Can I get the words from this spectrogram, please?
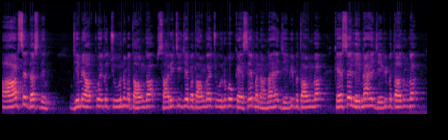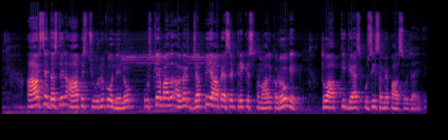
आठ से दस दिन जी, मैं आपको एक चूर्ण बताऊँगा, सारी चीज़ें बताऊँगा, चूर्ण को कैसे बनाना है, ये भी बताऊँगा, कैसे लेना है, ये भी बता दूँगा। आठ से दस दिन आप इस चूर्ण को ले लो, उसके बाद अगर जब भी आप ऐसे ट्रिक इस्तेमाल करोगे तो आपकी गैस उसी समय पास हो जाएगी।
